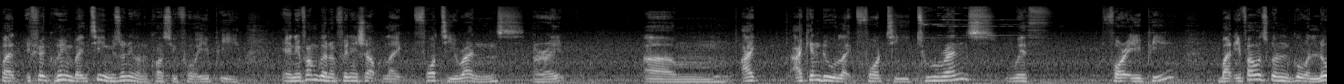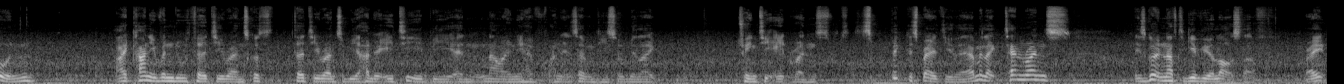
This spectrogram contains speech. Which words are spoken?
But if you're going by team, it's only going to cost you 4 AP. And if I'm to finish up like 40 runs, alright, um, I, I can do like 42 runs with 4 AP. But if I was to go alone, I can't even do 30 runs because 30 runs would be 180 AP and now I only have 170 so it'd be like 28 runs. It's a big disparity there. I mean like 10 runs is good enough to give you a lot of stuff, right?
